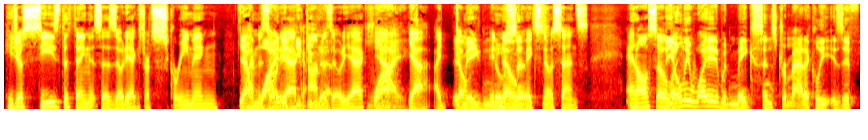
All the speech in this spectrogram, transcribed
He just sees the thing that says Zodiac and starts screaming. Yeah, I'm the why did Zodiac. he do I'm the? Zodiac. Why? Yeah, yeah. I don't. made it no no sense. makes no sense. And also, The like, only way it would make sense dramatically is if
